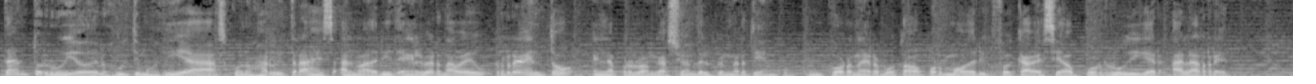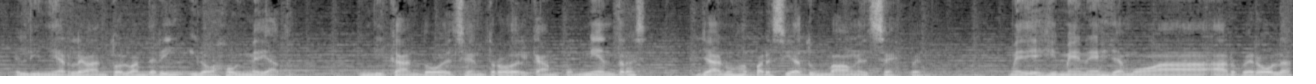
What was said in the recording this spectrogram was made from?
Tanto ruido de los últimos días con los arbitrajes al Madrid en el Bernabéu reventó en la prolongación del primer tiempo. Un córner botado por Modric fue cabeceado por Rudiger a la red. El linier levantó el banderín y lo bajó inmediato, indicando el centro del campo, mientras Janus aparecía tumbado en el césped. Media Jiménez llamó a Arberola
